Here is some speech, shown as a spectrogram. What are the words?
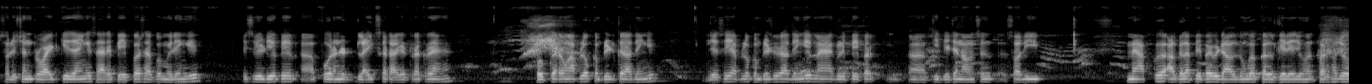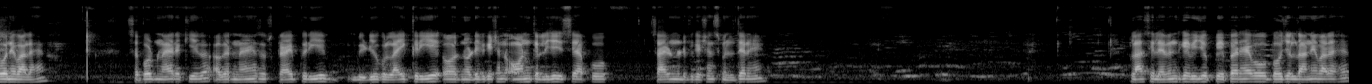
सोल्यूशन प्रोवाइड किए जाएँगे, सारे पेपर्स आपको मिलेंगे। इस वीडियो पे 400 लाइक्स का टारगेट रख रहे हैं। होप कर रहा हूँ आप लोग कंप्लीट करा देंगे। जैसे ही आप लोग कंप्लीट करा देंगे, मैं अगले पेपर की डेट अनाउंसमेंट सॉरी मैं आपको अगला पेपर भी डाल दूँगा कल के लिए जो, परसों जो होने वाला है। सपोर्ट बनाए रखिएगा। अगर नए हैं सब्सक्राइब करिए वीडियो को लाइक करिए और नोटिफिकेशन ऑन कर लीजिए, जिससे आपको सारे नोटिफिकेशन मिलते रहें। क्लास इलेवंथ के भी जो पेपर है, वो बहुत जल्द आने वाला है।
